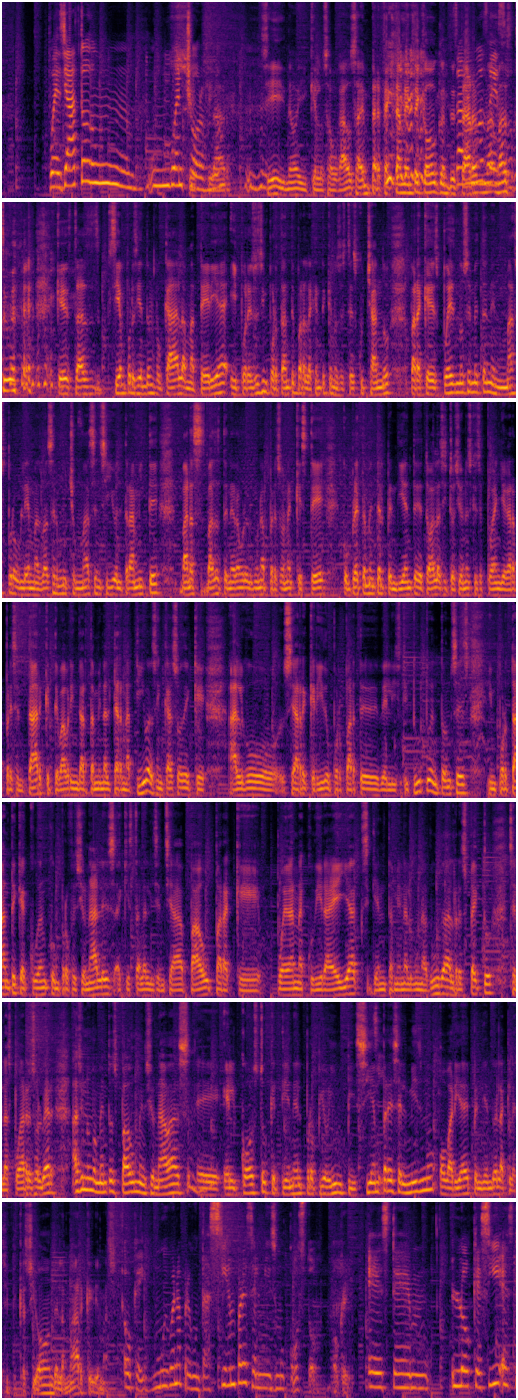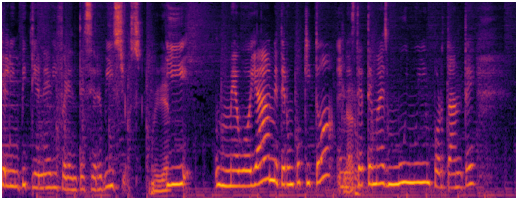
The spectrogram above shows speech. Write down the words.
pues ya todo un, un buen Sí, choro, claro. ¿no? Sí, no, y que los abogados saben perfectamente cómo contestar, más tú, que estás 100% enfocada a la materia y por eso es importante para la gente que nos esté escuchando, para que después no se metan en más problemas, va a ser mucho más sencillo el trámite, van a, vas a tener a alguna persona que esté completamente al pendiente de todas las situaciones que se puedan llegar a presentar, que te va a brindar también alternativas en caso de que algo sea requerido por parte de- del instituto, entonces importante que acudan con profesionales. Aquí está la licenciada Pau para que puedan acudir a ella. Si tienen también alguna duda al respecto, se las pueda resolver. Hace unos momentos, Pau, mencionabas eh, el costo que tiene el propio INPI. ¿Siempre es el mismo o varía dependiendo de la clasificación, de la marca y demás? Ok, muy buena pregunta. Siempre es el mismo costo. Ok, Este, lo que sí es que el INPI tiene diferentes servicios. muy bien. Y me voy a meter un poquito en Claro. este tema, es muy, muy importante.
